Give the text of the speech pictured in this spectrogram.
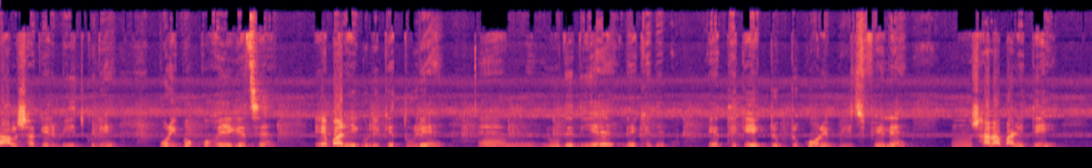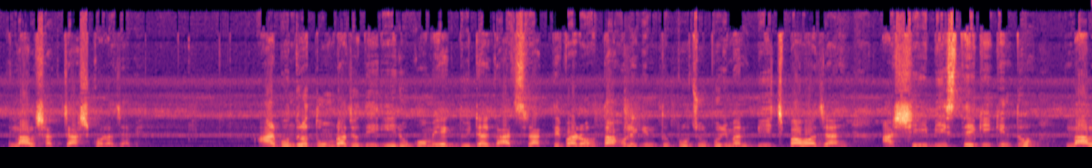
লাল শাকের বীজগুলি পরিপক্ক হয়ে গেছে, এবার এগুলিকে তুলে রোদে দিয়ে রেখে দেব। এর থেকে একটু একটু করে বীজ ফেলে সারা বাড়িতেই লাল শাক চাষ করা যাবে। আর বন্ধুরা, তোমরা যদি এরকম এক দুইটা গাছ রাখতে পারো, তাহলে কিন্তু প্রচুর পরিমাণ বীজ পাওয়া যায়, আর সেই বীজ থেকেই কিন্তু লাল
